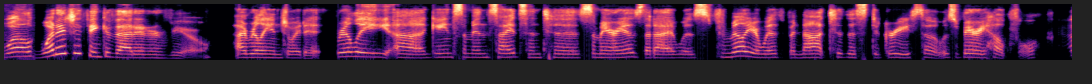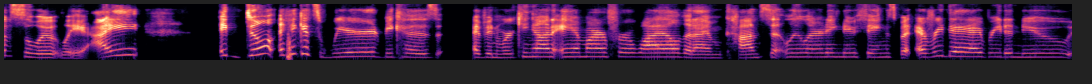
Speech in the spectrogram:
Well, what did you think of that interview? I really enjoyed it. Really uh, gained some insights into some areas that I was familiar with, but not to this degree. So it was very helpful. Absolutely. I I don't I think it's weird because I've been working on AMR for a while that I'm constantly learning new things, but every day I read a new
